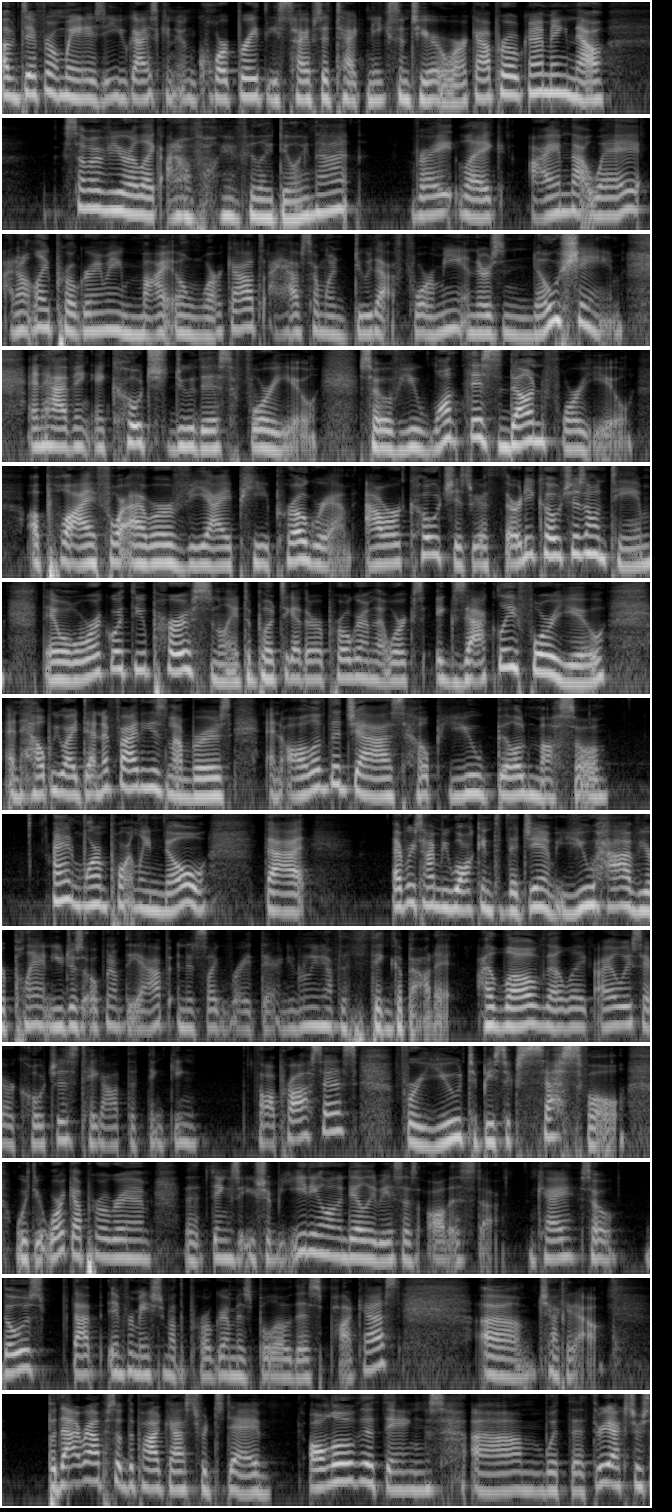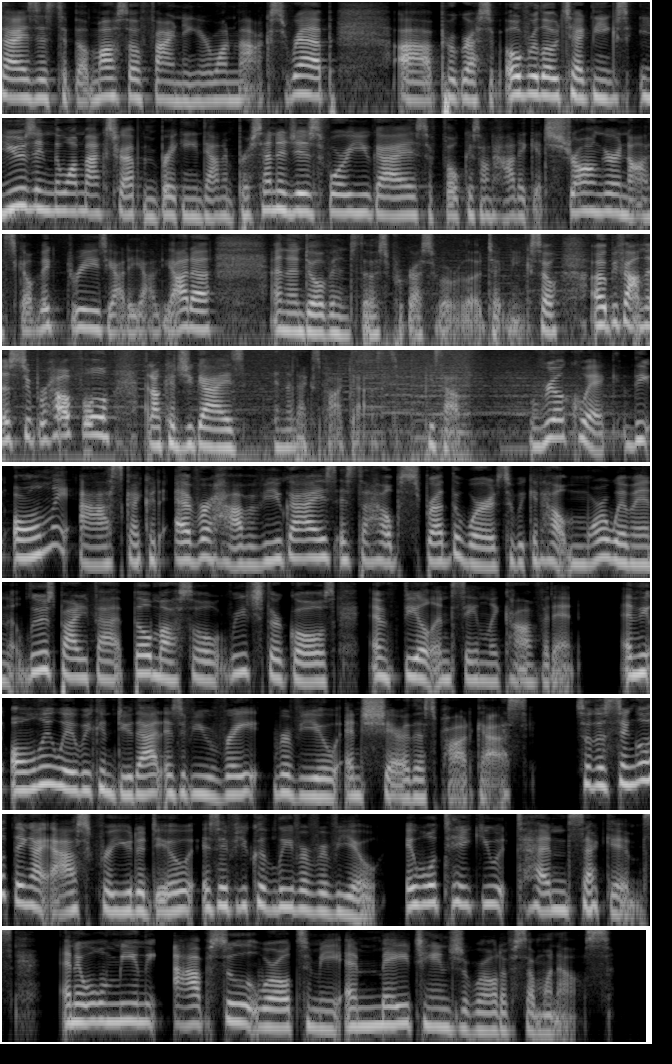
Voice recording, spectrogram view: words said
of different ways that you guys can incorporate these types of techniques into your workout programming now some of you are like i don't fucking feel like doing that right? Like I am that way. I don't like programming my own workouts. I have someone do that for me, and there's no shame in having a coach do this for you. So if you want this done for you, apply for our VIP program. Our coaches, we have 30 coaches on team. They will work with you personally to put together a program that works exactly for you and help you identify these numbers and all of the jazz, help you build muscle. And more importantly, know that every time you walk into the gym, you have your plan. You just open up the app and it's like right there and you don't even have to think about it. I love that. Like I always say, our coaches take out the thinking thought process for you to be successful with your workout program, the things that you should be eating on a daily basis, all this stuff. Okay. So those, that information about the program is below this podcast. Um, check it out. But that wraps up the podcast for today all of the things um, with the three exercises to build muscle, finding your one max rep, uh, progressive overload techniques, using the one max rep and breaking it down in percentages for you guys to focus on how to get stronger, non scale victories, yada, yada, yada, and then dove into those progressive overload techniques. So I hope you found this super helpful, and I'll catch you guys in the next podcast. Peace out. Real quick, the only ask I could ever have of you guys is to help spread the word so we can help more women lose body fat, build muscle, reach their goals, and feel insanely confident. And the only way we can do that is if you rate, review, and share this podcast. So, the single thing I ask for you to do is if you could leave a review. It will take you 10 seconds and it will mean the absolute world to me and may change the world of someone else.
